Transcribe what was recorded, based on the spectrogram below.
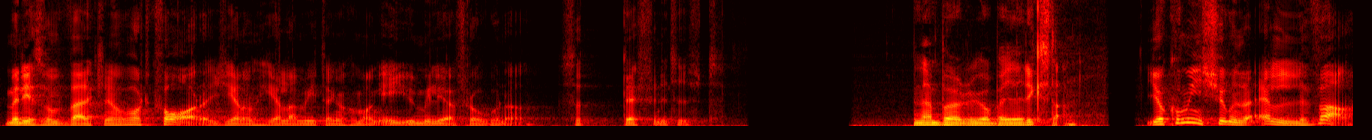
Men det som verkligen har varit kvar genom hela mitt engagemang är ju miljöfrågorna. Så definitivt. När började du jobba i riksdagen? Jag kom in 2011,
